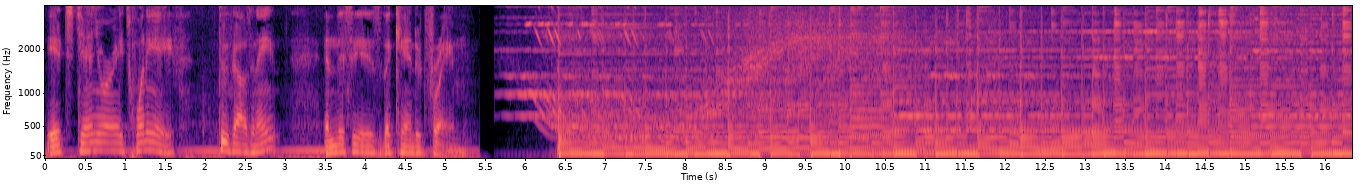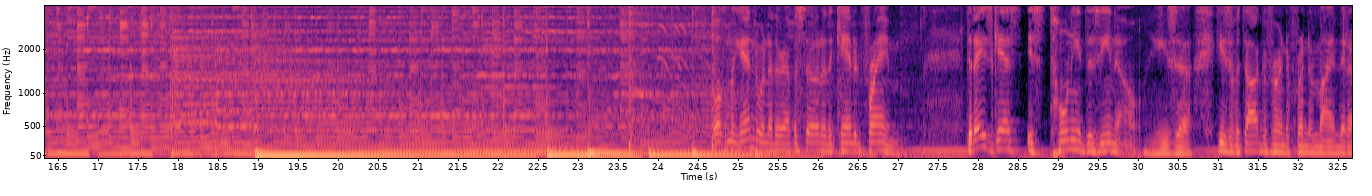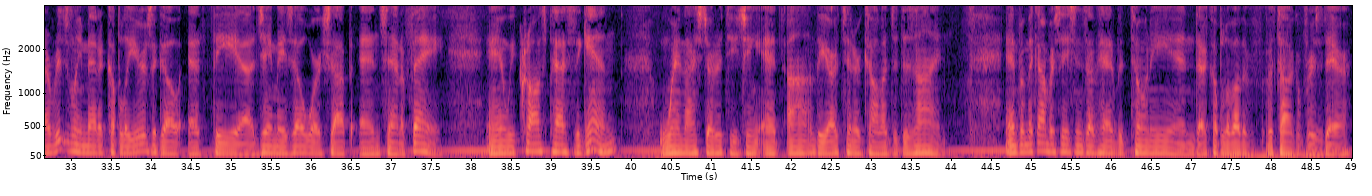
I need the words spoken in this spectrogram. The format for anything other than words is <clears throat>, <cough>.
It's January 28th, 2008, and this is The Candid Frame. Welcome again to another episode of The Candid Frame. Today's guest is Tony Di Zinno. He's a, he's a photographer and a friend of mine that I originally met a couple of years ago at the uh, Jay Maisel workshop in Santa Fe. And we crossed paths again when I started teaching at uh, the Art Center College of Design. And from the conversations I've had with Tony and a couple of other photographers there,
